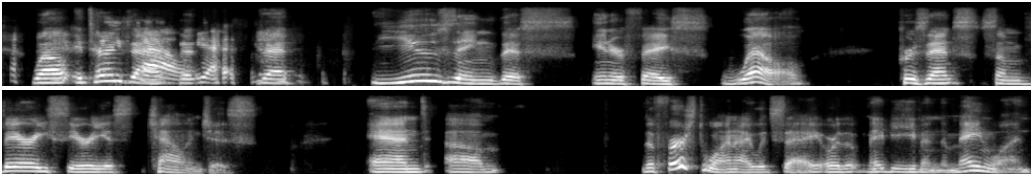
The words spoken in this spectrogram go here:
well, it turns out that, yes. that using this interface well presents some very serious challenges. And um, the first one, I would say, or the, maybe even the main one,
